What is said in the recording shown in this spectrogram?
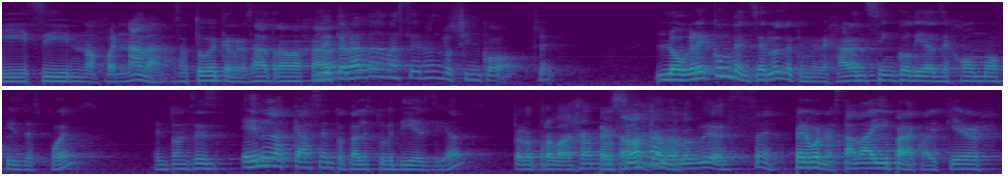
y sí, no fue nada. O sea, tuve que regresar a trabajar. Literal, nada más te dieron los cinco. Sí. Logré convencerlos de que me dejaran cinco días de home office después. Entonces, en la casa en total estuve 10 días. Pero trabajando Pero cinco trabajando. de los días. Sí. Pero bueno, estaba ahí para cualquier,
